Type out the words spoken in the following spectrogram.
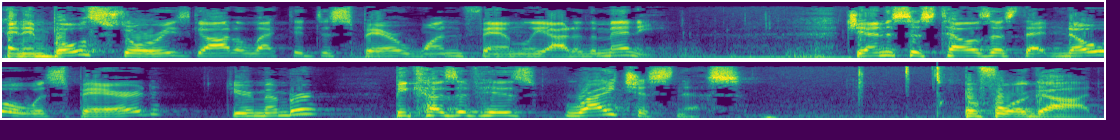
And in both stories, God elected to spare one family out of the many. Genesis tells us that Noah was spared, do you remember? Because of his righteousness before God.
